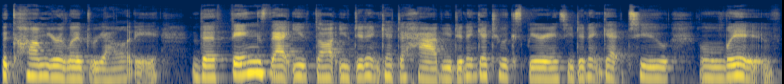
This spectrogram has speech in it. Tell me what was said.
become your lived reality. The things that you thought you didn't get to have, you didn't get to experience, you didn't get to live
